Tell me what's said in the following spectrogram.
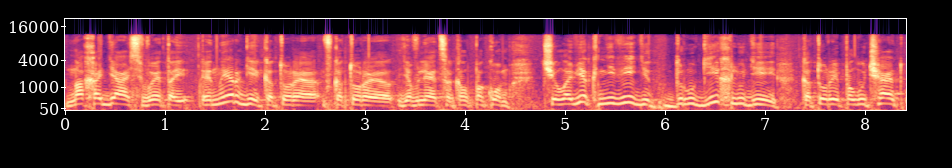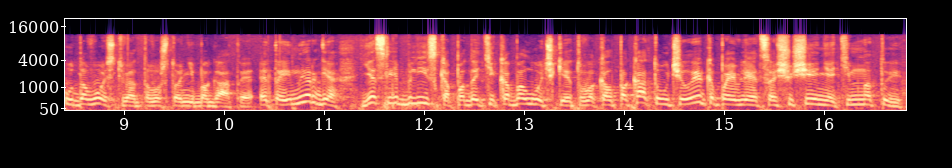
находясь в этой энергии, которая, в которой является колпаком, человек не видит других людей, которые получают удовольствие от того, что они богатые. Эта энергия, если близко подойти к оболочке этого колпака, то у человека появляется ощущение темноты.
